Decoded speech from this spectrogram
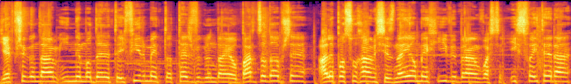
Jak przeglądałem inne modele tej firmy, to też wyglądają bardzo dobrze, ale posłuchałem się znajomych i wybrałem właśnie X-Fightera.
